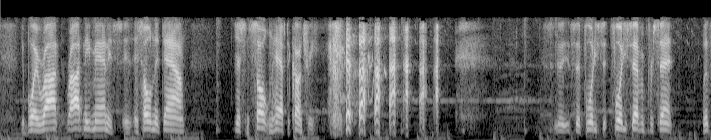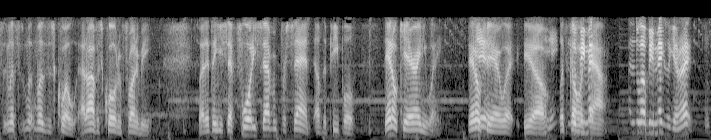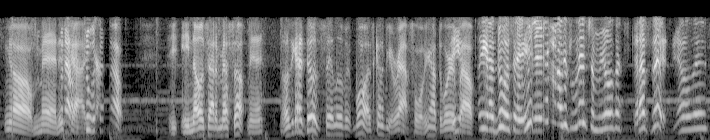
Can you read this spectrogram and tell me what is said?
Your boy Rod Rodney, man, is is, is holding it down, just insulting half the country. it's at 47 percent. What's what's what was his quote? I don't have his quote in front of me, but I think he said forty-seven percent of the people they don't care anyway. They don't Yeah. care what you know what's he'll be going Mex- down. Might as well be Mexican, right? Oh man, this guy two percent out. he he knows how to mess up, man. All he got to do is say a little bit more. It's gonna be a wrap for him. You don't have to worry He- about. All you gotta do is say, yeah, just lynch him, you know what I'm saying? And that's it, you know what I'm saying?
